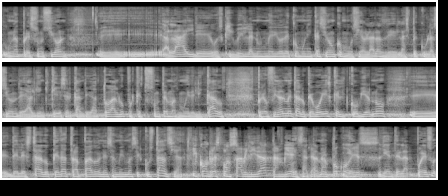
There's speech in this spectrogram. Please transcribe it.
una presunción eh, al aire o escribirla en un medio de comunicación como si hablaras de la especulación de alguien que quiere ser candidato a algo, porque estos son temas muy delicados. Pero finalmente a lo que voy es que el gobierno eh, del Estado queda atrapado en esa misma circunstancia. Y con responsabilidad también. Exactamente. tampoco es. entre la, por eso,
